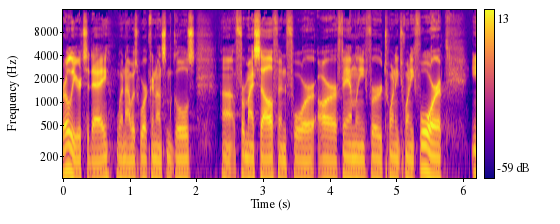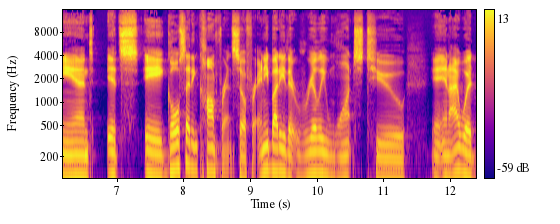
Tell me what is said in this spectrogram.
earlier today when I was working on some goals uh, for myself and for our family for 2024. And it's a goal setting conference. So for anybody that really wants to, and I would,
